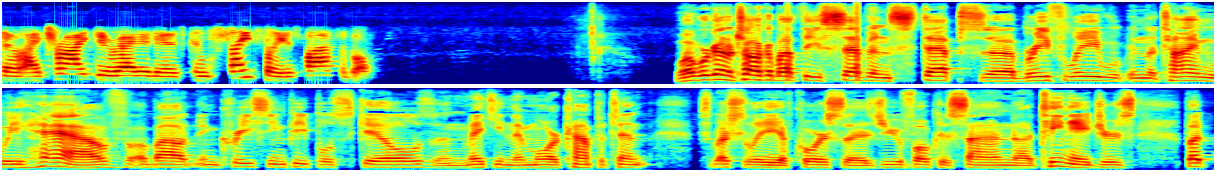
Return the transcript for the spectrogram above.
So I tried to write it as concisely as possible. Well, we're going to talk about these seven steps uh, briefly in the time we have about increasing people's skills and making them more competent, especially, of course, as you focus on uh, teenagers. But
